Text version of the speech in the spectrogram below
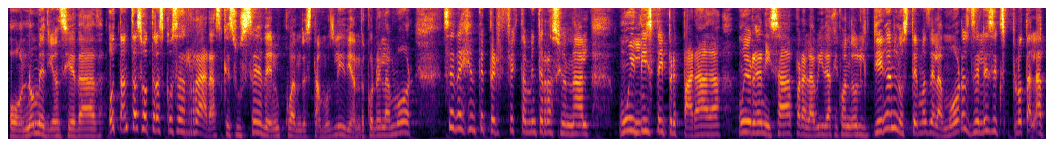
o no me dio ansiedad o tantas otras cosas raras que suceden cuando estamos lidiando con el amor. Se ve gente perfectamente racional, muy lista y preparada, muy organizada para la vida, que cuando llegan los temas del amor se les explota la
